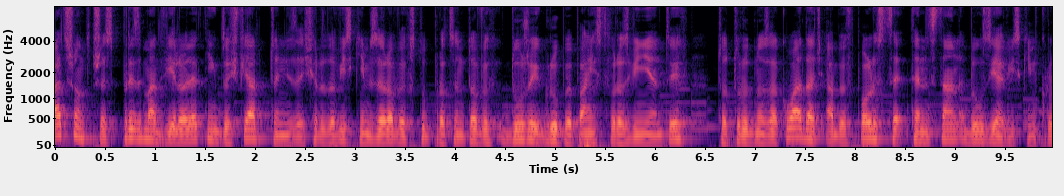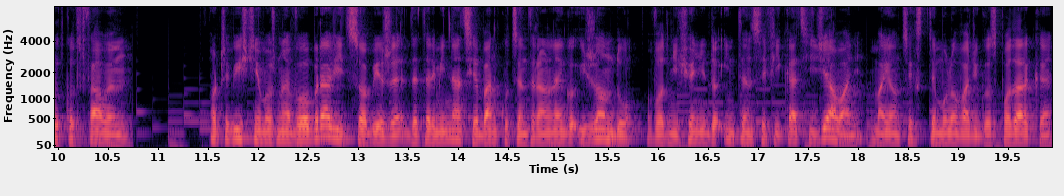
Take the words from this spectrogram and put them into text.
Patrząc przez pryzmat wieloletnich doświadczeń ze środowiskiem zerowych stóp procentowych dużej grupy państw rozwiniętych, to trudno zakładać, aby w Polsce ten stan był zjawiskiem krótkotrwałym. Oczywiście można wyobrazić sobie, że determinacja banku centralnego i rządu w odniesieniu do intensyfikacji działań mających stymulować gospodarkę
